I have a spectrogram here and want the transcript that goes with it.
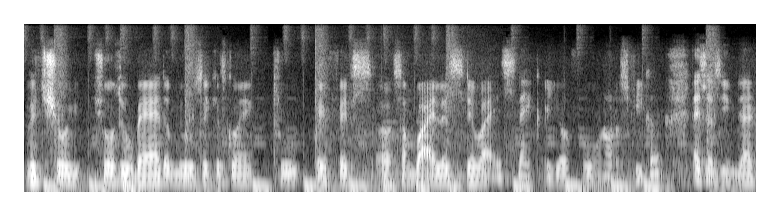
which show shows you where the music is going through if it's uh, some wireless device like a earphone or a speaker. Let's assume that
